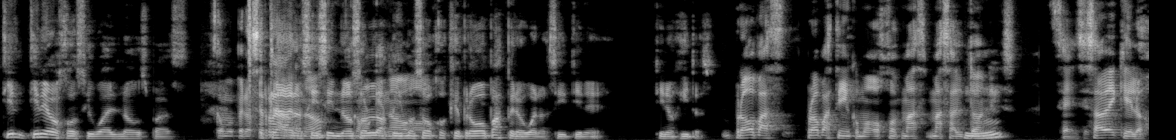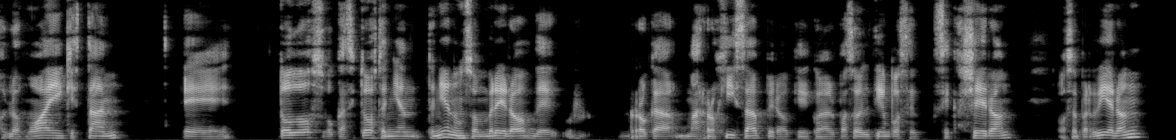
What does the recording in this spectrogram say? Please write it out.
tiene. ojos igual Nosepass. Como pero Claro, sí, sí, no son los mismos ojos que Probopass, pero bueno, sí tiene, tiene ojitos. Probopass, tiene como ojos más, más altones. Se, sabe que los, los Moai que están, eh, todos o casi todos tenían, tenían un sombrero de roca más rojiza, pero que con el paso del tiempo se, cayeron o se perdieron.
